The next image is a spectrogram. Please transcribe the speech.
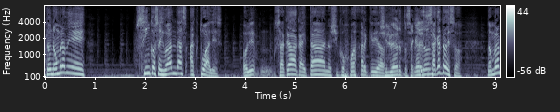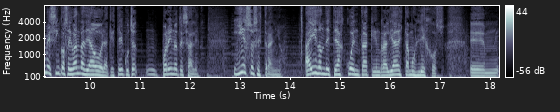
No, nombrame cinco o seis bandas actuales. Olvi- Sacá a Caetano, Chico digo, Gilberto, sacalo. Sacá todo eso. Nombrame cinco o seis bandas de ahora que estén escuchando. mm, Por ahí no te sale. Y eso es extraño. Ahí es donde te das cuenta que en realidad estamos lejos. Eh,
